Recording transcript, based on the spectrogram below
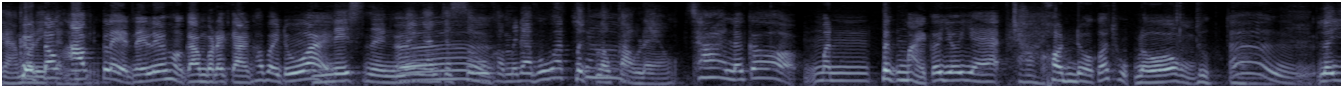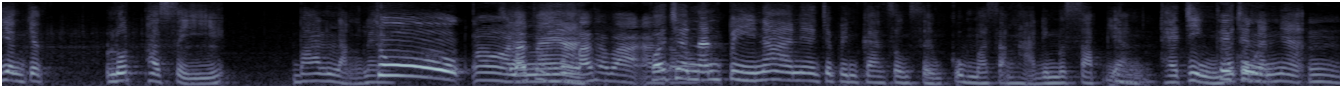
คะคือบริต้องการอัปเกรดในเรื่องของการบริการเข้าไปด้วยนิดนึงไม่งั้นเออจะสู้เขาไม่ได้เพราะว่าตึกใช่เราเก่าแล้ว ใช่แล้วก็มันตึกใหม่ก็เยอะแยะใช่คอนโดก็ถูกลงถูกต้องเออแล้วยังจะลดภาษี บ้านหลังแรก ถูกเออใช่รัฐไหมบาลอะ รัฐบาลอไเพราะฉะนั้นปีหน้าเนี่ยจะเป็นการส่งเสริมกลุ่มอสังหาริมทรัพย์อย่างแท้จริง เพที่ราะฉะนั้นเนี่ยอืม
